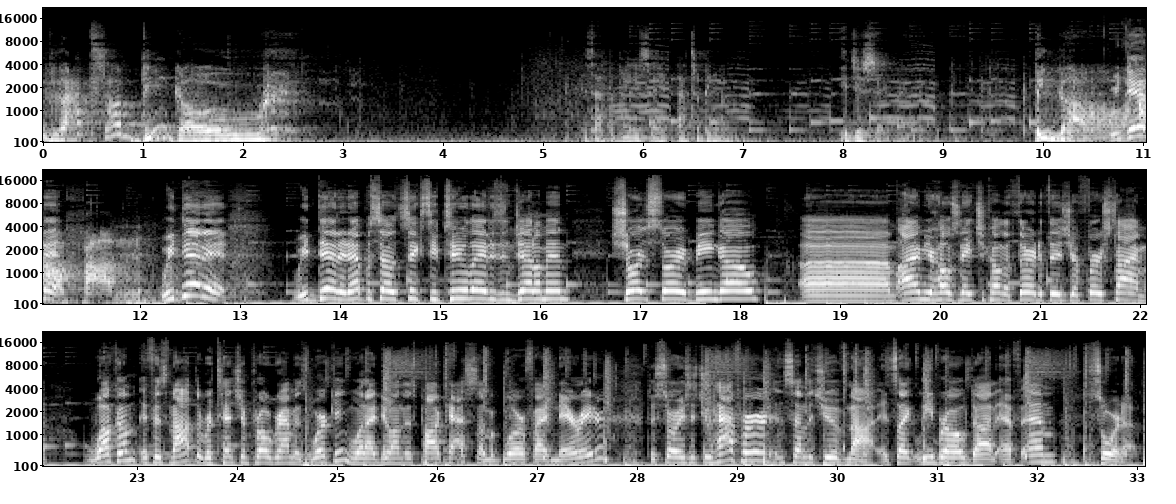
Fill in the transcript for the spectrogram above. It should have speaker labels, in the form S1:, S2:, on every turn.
S1: That's a bingo.
S2: Is that the way you say it? That's a bingo.
S1: You just say bingo. Bingo.
S3: We did it.
S1: Fun.
S3: We did it. We did it. Episode 62, ladies and gentlemen. Short story bingo. Um, I am your host, Nate Chacon III. If this is your first time, welcome. If it's not, the retention program is working. What I do on this podcast is I'm a glorified narrator to stories that you have heard and some that you have not. It's like Libro.fm, sort of.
